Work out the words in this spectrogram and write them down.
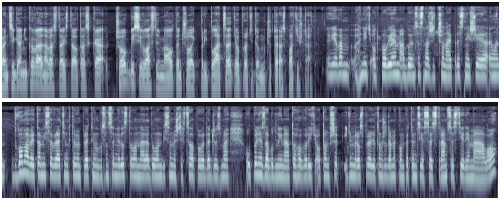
Pani Cigániková, na vás tá istá otázka. Čo by si vlastne mal ten človek priplácať oproti tomu, čo teraz platí štát? Ja vám hneď odpoviem a budem sa snažiť čo najpresnejšie. Ja len dvoma vetami sa vrátim k téme predtým, lebo som sa nedostala na radu, len by som ešte chcela povedať, že sme úplne zabudli na to hovoriť o tom, že ideme rozprávať o tom, že dáme kompetencie sestrám, sestier je málo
